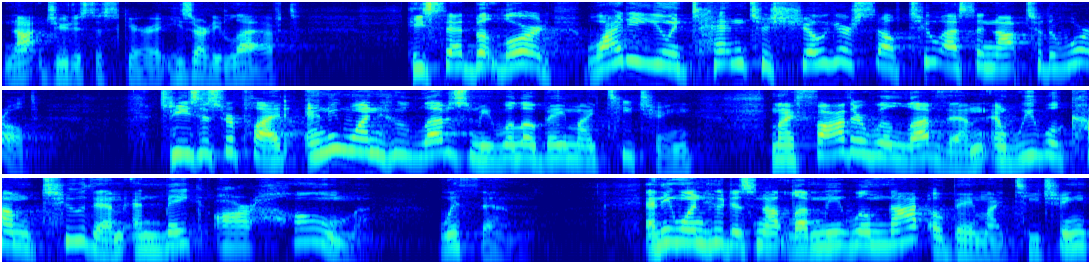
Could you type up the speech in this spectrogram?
not Judas Iscariot, he's already left. He said, But Lord, why do you intend to show yourself to us and not to the world? Jesus replied, Anyone who loves me will obey my teaching. My Father will love them, and we will come to them and make our home with them. Anyone who does not love me will not obey my teaching.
